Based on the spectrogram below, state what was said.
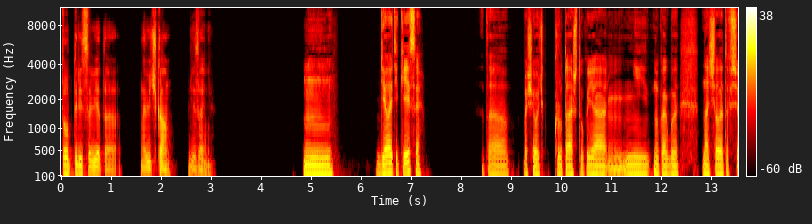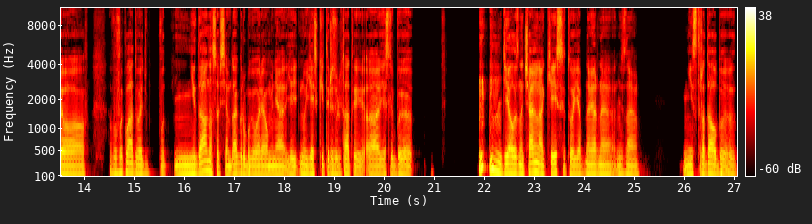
топ-3 совета новичкам в дизайне. Делайте кейсы. Это вообще очень крутая штука. Я не, ну, как бы начал это все выкладывать вот недавно совсем, да, грубо говоря, у меня ну, есть какие-то результаты, а если бы делал изначально кейсы, то я бы, наверное, не знаю, не страдал бы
